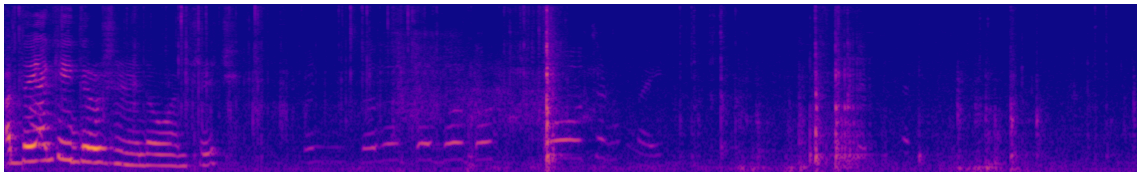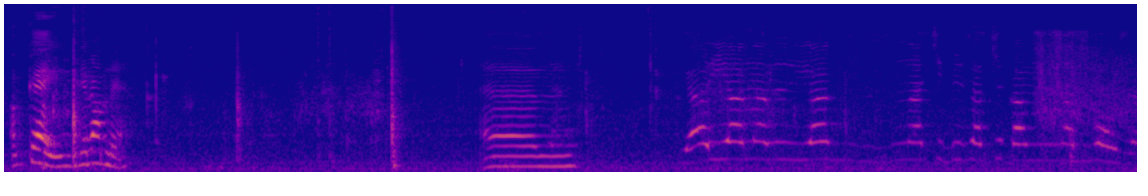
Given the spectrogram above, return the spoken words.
a do jakiej drużyny dołączyć? Do, do, do, do, do, do czerwonej. Okej, gramy. Em, Ja, ja, na, ja na ciebie zaczekam na dworze.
